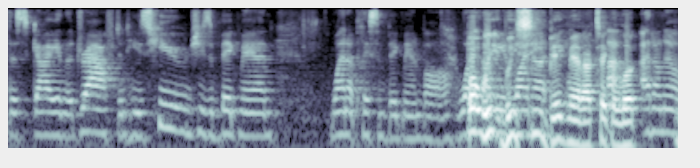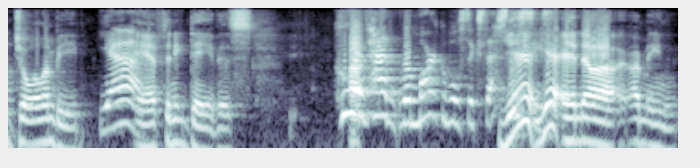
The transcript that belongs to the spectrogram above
this guy in the draft, and he's huge, he's a big man. Why not play some big man ball? Why, but we, I mean, we see not? big man. I take a look. I, I don't know. Joel Embiid. Yeah. Anthony Davis. Who have had remarkable success. Yeah, yeah, and uh, I mean,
